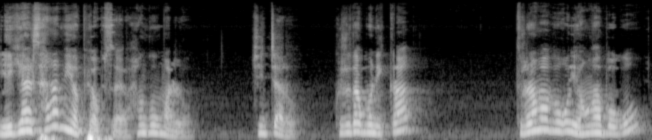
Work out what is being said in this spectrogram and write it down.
얘기할 사람이 옆에 없어요 한국말로. 진짜로. 그러다 보니까 드라마 보고 영화 보고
